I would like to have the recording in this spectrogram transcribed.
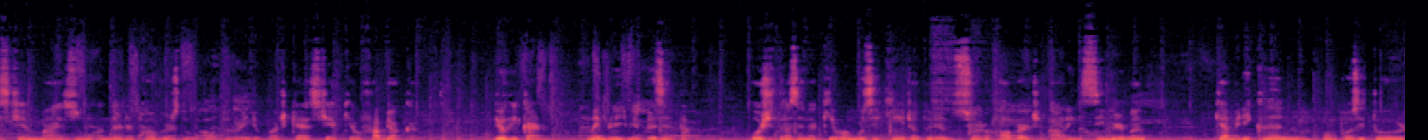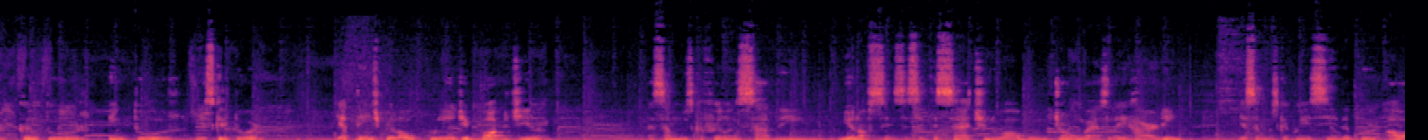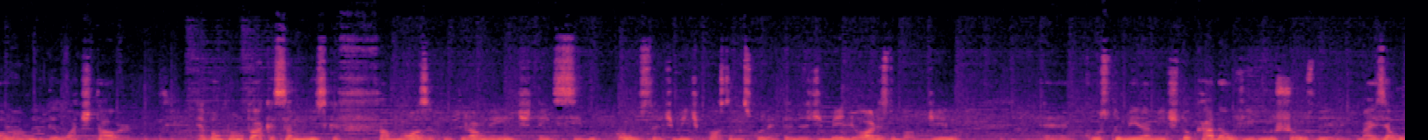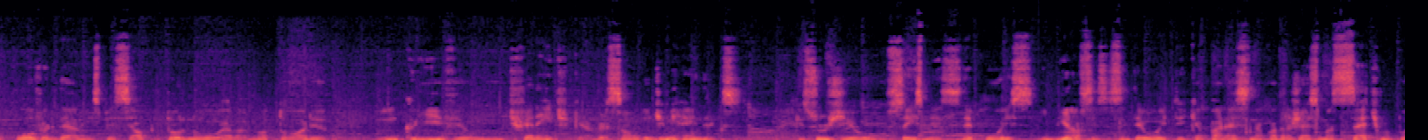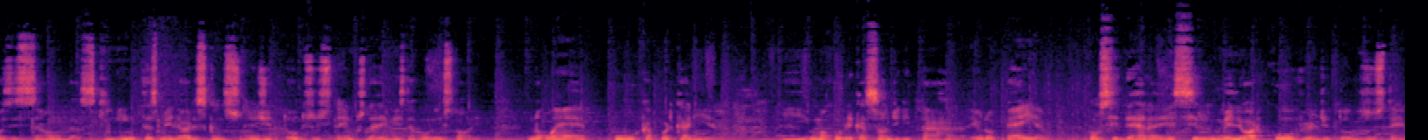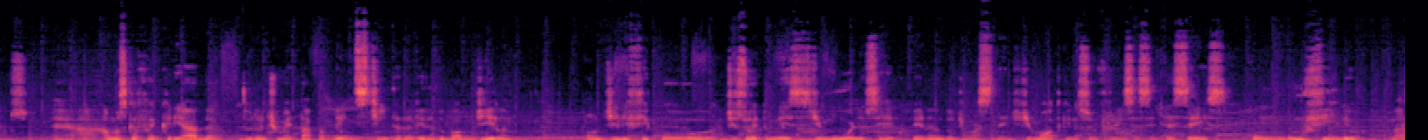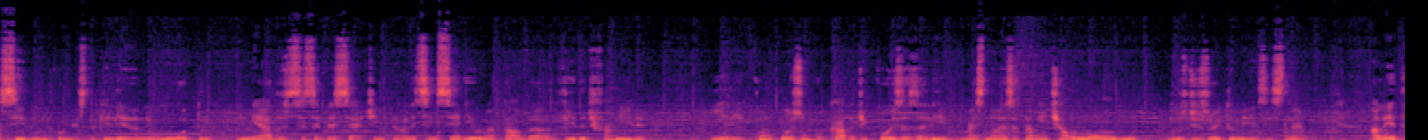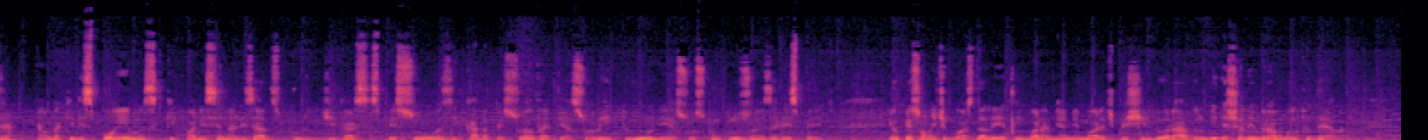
Este é mais um Under the Covers do Auto Radio Podcast e aqui é o Fabioca. Viu, Ricardo? Lembrei de me apresentar. Hoje trazendo aqui uma musiquinha de autoria do Sr. Robert Allen Zimmerman, que é americano, compositor, cantor, pintor e escritor, e atende pela alcunha de Bob Dylan. Essa música foi lançada em 1967 no álbum John Wesley Harding, e essa música é conhecida por All Along the Watchtower. É bom pontuar que essa música é famosa culturalmente, tem sido constantemente posta nas coletâneas de melhores do Bob Dylan, é costumeiramente tocada ao vivo nos shows dele, mas é um cover dela em especial que tornou ela notória, incrível e diferente, que é a versão do Jimi Hendrix, que surgiu seis meses depois, em 1968, e que aparece na 47ª posição das 500 melhores canções de todos os tempos da revista Rolling Stone. Não é pouca porcaria. E uma publicação de guitarra europeia considera esse o melhor cover de todos os tempos. É, a, a música foi criada durante uma etapa bem distinta da vida do Bob Dylan, onde ele ficou 18 meses de molho se recuperando de um acidente de moto que ele sofreu em 66, com um filho nascido no começo daquele ano e um outro em meados de 67. Então ele se inseriu na tal da vida de família. E ele compôs um bocado de coisas ali, mas não exatamente ao longo dos 18 meses, né? A letra é um daqueles poemas que podem ser analisados por diversas pessoas e cada pessoa vai ter a sua leitura e as suas conclusões a respeito. Eu pessoalmente gosto da letra, embora a minha memória de peixinho dourado não me deixe lembrar muito dela.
